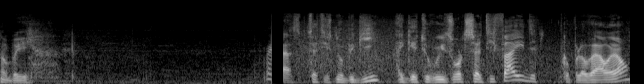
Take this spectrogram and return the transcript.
no biggie. That is no biggie. I get to resort certified. Couple of hours.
